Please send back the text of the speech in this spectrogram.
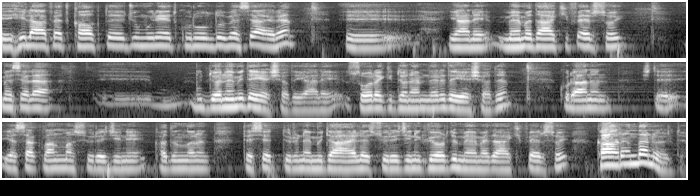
e, hilafet kalktı, cumhuriyet kuruldu vesaire. E, yani Mehmet Akif Ersoy mesela e, bu dönemi de yaşadı. Yani sonraki dönemleri de yaşadı. Kur'an'ın işte yasaklanma sürecini, kadınların tesettürüne müdahale sürecini gördü Mehmet Akif Ersoy. Kahrından öldü.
